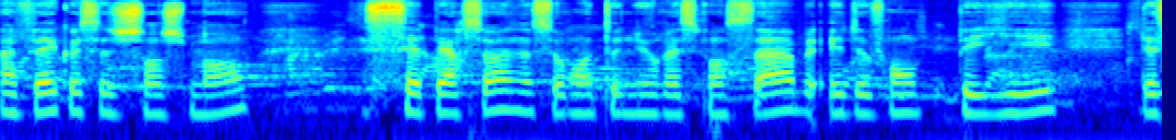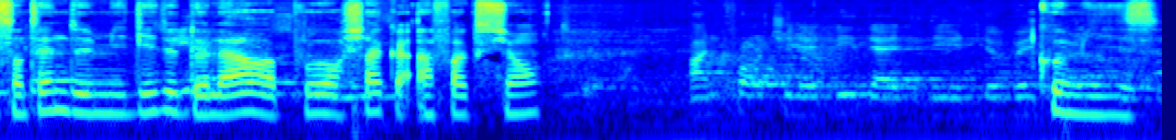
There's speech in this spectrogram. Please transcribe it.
Avec ce changement, ces personnes seront tenues responsables et devront payer des centaines de milliers de dollars pour chaque infraction commise.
